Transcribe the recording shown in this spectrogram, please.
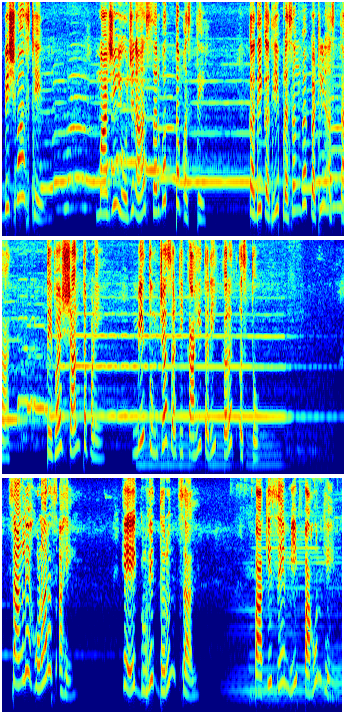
विश्वास ठेव. माझी योजना सर्वोत्तम असते. कधी कधी प्रसंग कठीण असतात. तेव्हा शांतपणे मी तुमच्यासाठी काहीतरी करत असतो. चांगले होणारच आहे. हे गृहीत धरून चाल. बाकीचे मी पाहून घेईन.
